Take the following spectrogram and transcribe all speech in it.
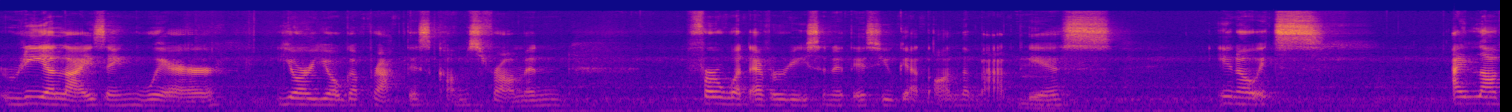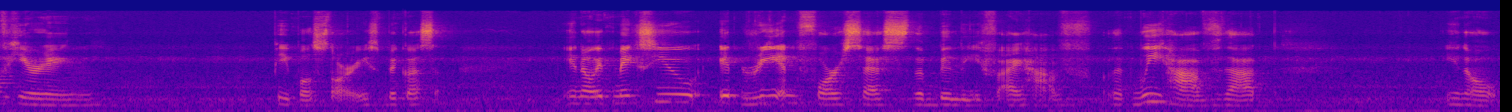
realizing where your yoga practice comes from and for whatever reason it is you get on the mat Mm. is, you know, it's, I love hearing people's stories because you know it makes you it reinforces the belief i have that we have that you know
